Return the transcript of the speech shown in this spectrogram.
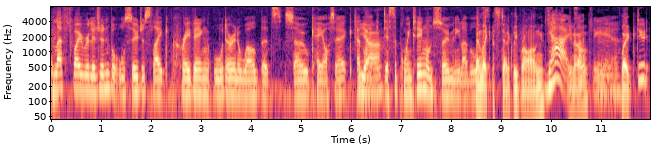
left by religion, but also just like craving order in a world that's so chaotic and Yeah. like disappointing on so many levels. and like aesthetically wrong. yeah, you know? exactly. Like Dude,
